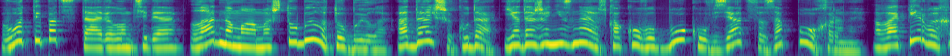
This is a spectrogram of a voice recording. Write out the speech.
Вот ты подставил он тебя. Ладно, мама, что было, то было. А дальше куда? Я даже не знаю, с какого боку взяться за похороны. Во-первых,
